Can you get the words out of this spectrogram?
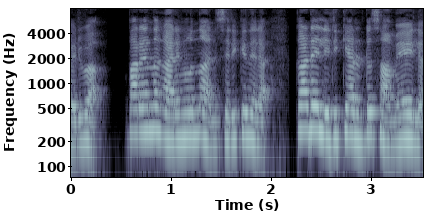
വരു പറയുന്ന കാര്യങ്ങളൊന്നും അനുസരിക്കുന്നില്ല. കടയിൽ ഇരിക്കാനായിട്ട് സമയമില്ല.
